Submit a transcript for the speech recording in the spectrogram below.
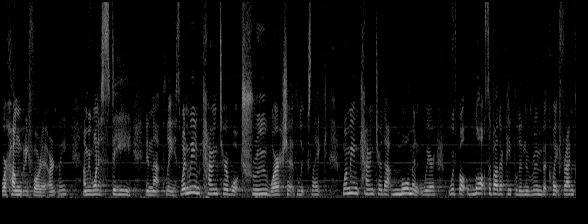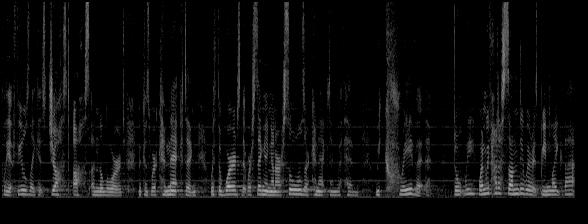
we're hungry for it, aren't we? And we want to stay in that place. When we encounter what true worship looks like, when we encounter that moment where we've got lots of other people in the room, but quite frankly, it feels like it's just us and the Lord because we're connecting with the words that we're singing and our souls are connecting with Him. We crave it, don't we? When we've had a Sunday where it's been like that,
